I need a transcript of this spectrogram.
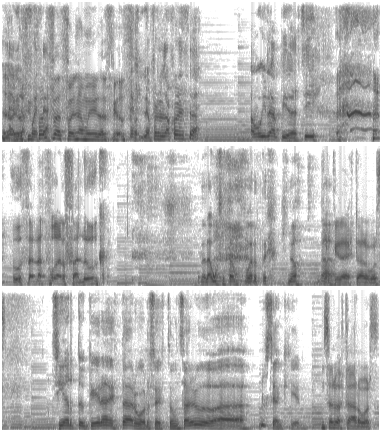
la velocidad, fuerza suena muy gracioso. La fuerza, la fuerza. Va muy rápida, sí. Usa la fuerza, Luke. No la uses tan fuerte. No, nada. Porque era de Star Wars. Cierto que era de Star Wars esto. Un saludo a. No sé a quién. Un saludo a Star Wars.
